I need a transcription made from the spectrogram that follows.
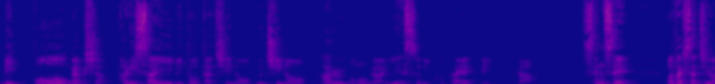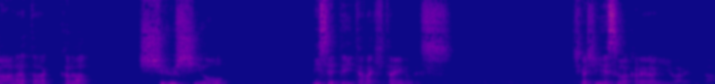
立法学者、パリサイ人たちのうちのある者がイエスに答えていった。先生、私たちはあなたから印を見せていただきたいのです。しかしイエスは彼らに言われた。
